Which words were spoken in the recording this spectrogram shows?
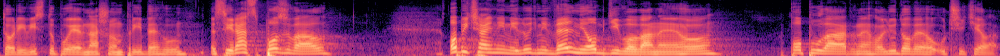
ktorý vystupuje v našom príbehu, si raz pozval obyčajnými ľuďmi veľmi obdivovaného, populárneho ľudového učiteľa.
